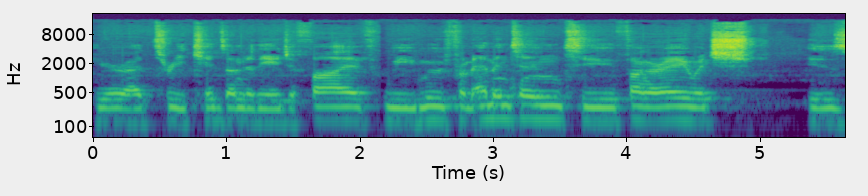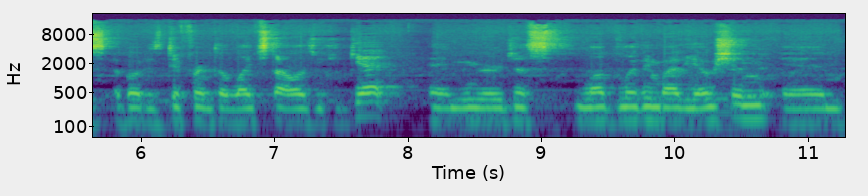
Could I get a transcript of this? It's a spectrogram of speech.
here. I had three kids under the age of five. We moved from Edmonton to Whangarei, which is about as different a lifestyle as you could get. And we were just loved living by the ocean and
